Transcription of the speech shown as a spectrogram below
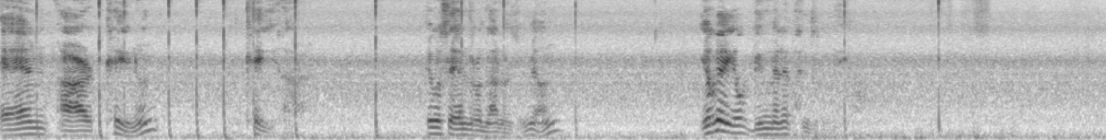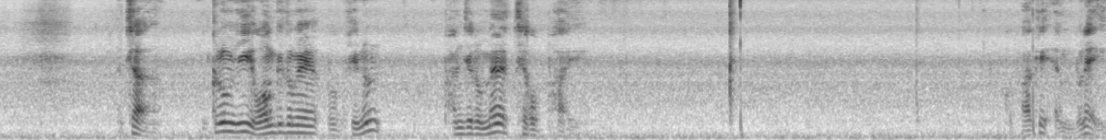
nrk는 kr. 이것을 n으로 나눠주면 요게 요 밑면의 반지름이에요. 자, 그럼 이 원기둥의 부피는 반지름의 제곱 파이 곱하기 n분의 h.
